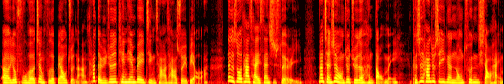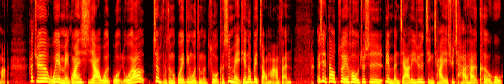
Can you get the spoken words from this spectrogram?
呃，有符合政府的标准啊？他等于就是天天被警察查水表啊。那个时候他才三十岁而已。那陈胜鸿就觉得很倒霉，可是他就是一个农村小孩嘛。他觉得我也没关系啊，我我我要政府怎么规定我怎么做，可是每天都被找麻烦，而且到最后就是变本加厉，就是警察也去查他的客户，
